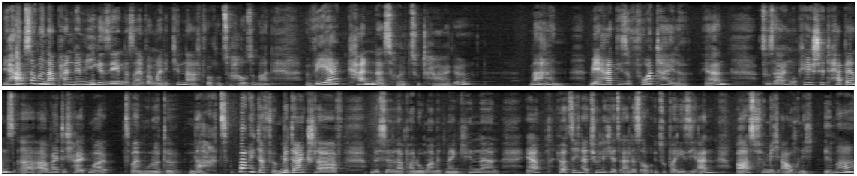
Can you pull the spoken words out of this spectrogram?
Wir haben es auch in der Pandemie gesehen, dass einfach mal die Kinder acht Wochen zu Hause waren. Wer kann das heutzutage machen? Wer hat diese Vorteile? Ja? Zu sagen, okay, shit happens, äh, arbeite ich halt mal zwei Monate nachts. Mache ich dafür Mittagsschlaf, ein bisschen La Paloma mit meinen Kindern. Ja, hört sich natürlich jetzt alles auch super easy an, war es für mich auch nicht immer,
